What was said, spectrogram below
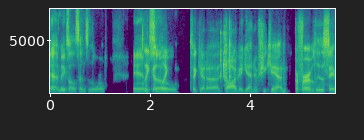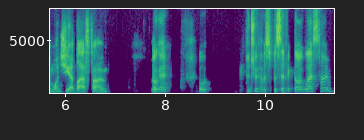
Yeah, it makes all the sense in the world. And Click so, of, like- to get a dog again if she can, preferably the same one she had last time. okay. Oh, did you have a specific dog last time?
